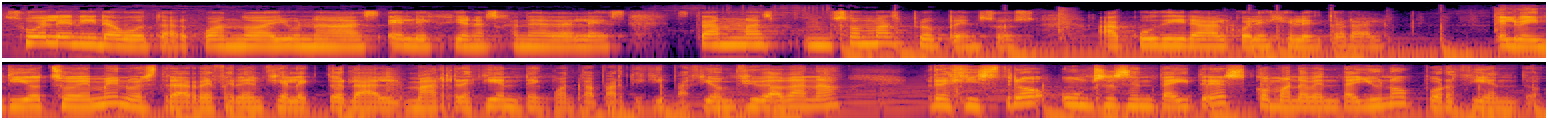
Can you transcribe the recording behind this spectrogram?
suelen ir a votar cuando hay unas elecciones generales. Están más, son más propensos a acudir al colegio electoral. El 28M, nuestra referencia electoral más reciente en cuanto a participación ciudadana, registró un 63,91%,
